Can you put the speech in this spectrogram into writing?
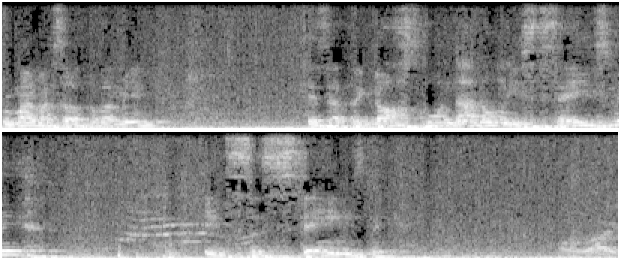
remind myself of, I mean, is that the gospel not only saves me, it sustains me. All right.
